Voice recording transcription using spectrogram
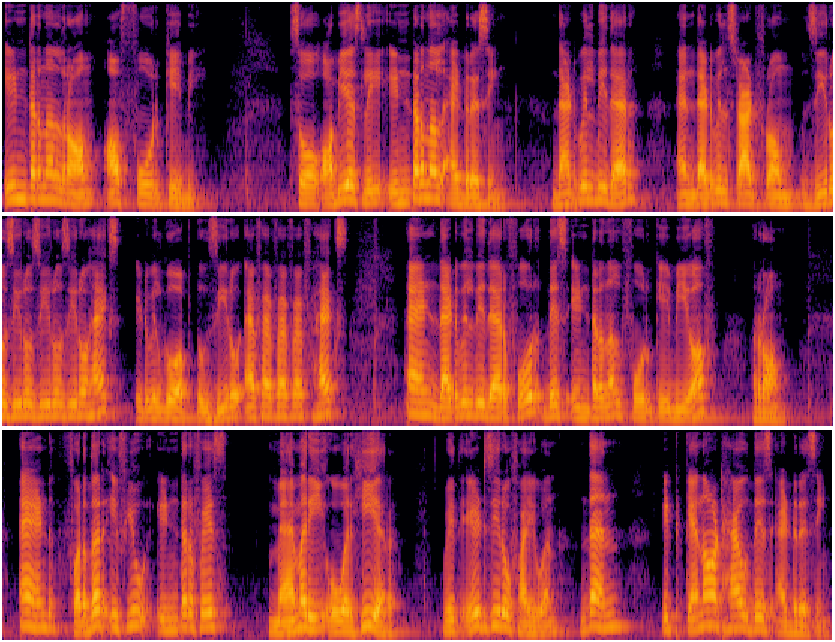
internal ROM of 4 KB. So obviously internal addressing that will be there and that will start from 0000 hex it will go up to 0FFFF hex and that will be there for this internal 4 KB of ROM. And further if you interface memory over here with 8051 then it cannot have this addressing.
